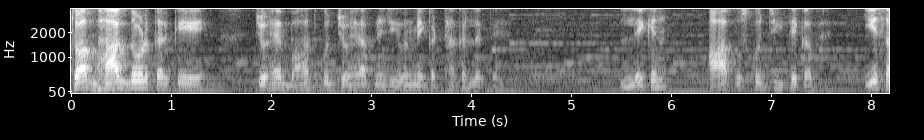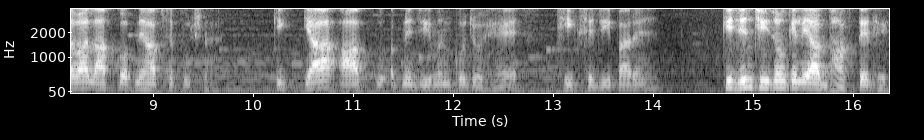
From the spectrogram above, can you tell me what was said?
तो आप भाग दौड़ करके जो है बहुत कुछ जो है अपने जीवन में इकट्ठा कर लेते हैं। लेकिन आप उसको जीते कब हैं? ये सवाल आपको अपने आप से पूछना है कि क्या आप अपने जीवन को जो है ठीक से जी पा रहे हैं? कि जिन चीज़ों के लिए आप भागते थे,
